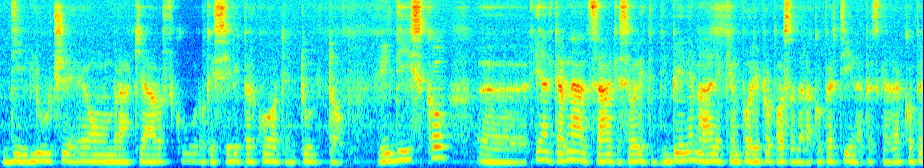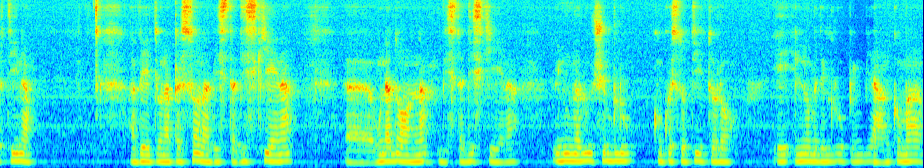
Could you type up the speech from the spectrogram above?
di luce e ombra, chiaro, scuro, che si ripercuote in tutto il disco e alternanza anche se volete di bene e male che è un po' riproposta dalla copertina, perché la copertina avete una persona vista di schiena, eh, una donna vista di schiena, in una luce blu con questo titolo e il nome del gruppo in bianco, ma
